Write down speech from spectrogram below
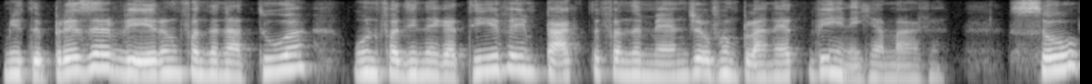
mit der Präservierung von der Natur und von die negativen Impakte von den Menschen auf dem Planet weniger machen. So,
